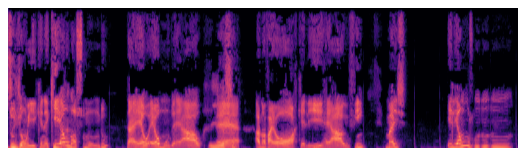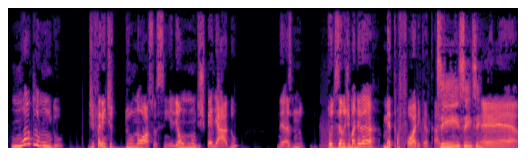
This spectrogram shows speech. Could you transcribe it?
do Sim. John Wick, né? Que é, é, o nosso mundo, tá? É, é o mundo real, Isso. é a Nova York ali, real, enfim. Mas ele é um, um, um, um outro mundo diferente do nosso, assim. Ele é um mundo espelhado né? Tô dizendo de maneira metafórica, tá? Sim, sim, sim. É...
